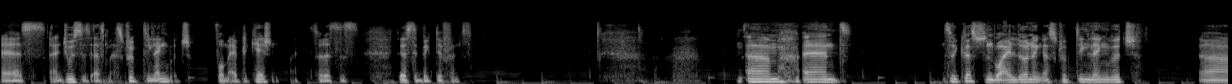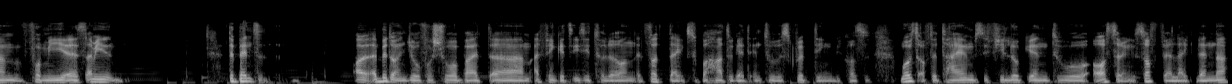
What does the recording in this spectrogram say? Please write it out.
as and use this as my scripting language for my application. Right? So this is there's a big difference. Um, and so the question why learning a scripting language um, for me is, I mean, depends a bit on you for sure, but um, I think it's easy to learn. It's not like super hard to get into scripting because most of the times, if you look into authoring software like Blender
